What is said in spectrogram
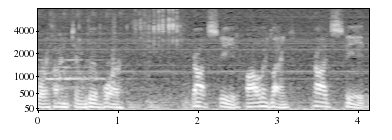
forth until the war. Godspeed, Holland Land. Godspeed.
